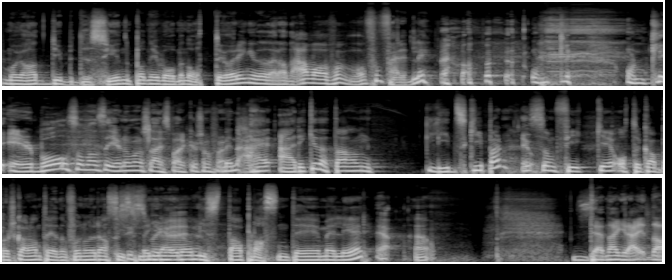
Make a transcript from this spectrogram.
må jo ha dybdesyn på nivå med en 80-åring. Det der, der var, var forferdelig. Ordentlig, ordentlig airball, som man sier når man sleivsparker så fælt. Men er, er ikke dette han Leeds-keeperen som fikk eh, åtte kampers karantene for noe rasismegreier og ja. mista plassen til Melier? Ja. Ja. Den er grei. Da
